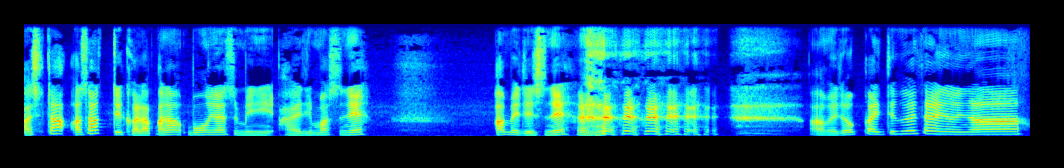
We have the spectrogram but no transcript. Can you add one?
明日、明後日からかな、盆休みに入りますね。雨ですね。雨どっか行ってくれたらいいのにな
